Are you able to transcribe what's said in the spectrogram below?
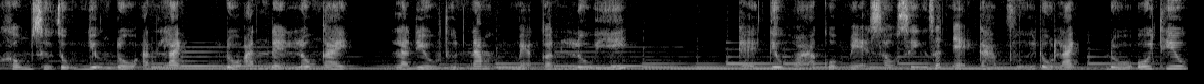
Không sử dụng những đồ ăn lạnh, đồ ăn để lâu ngày là điều thứ năm mẹ cần lưu ý. Hệ tiêu hóa của mẹ sau sinh rất nhạy cảm với đồ lạnh, đồ ôi thiêu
